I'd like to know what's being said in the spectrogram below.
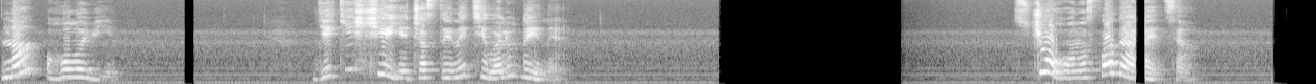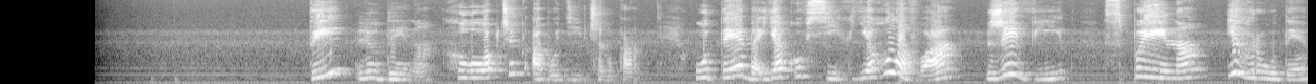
на голові. Які ще є частини тіла людини? З чого воно складається? Ти людина, хлопчик або дівчинка. У тебе, як у всіх, є голова, живіт, спина і груди,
